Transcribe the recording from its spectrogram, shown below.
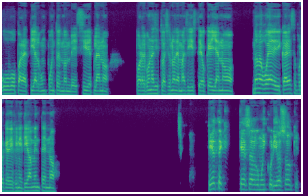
¿hubo para ti algún punto en donde sí de plano, por alguna situación o demás, dijiste, ok, ya no, no me voy a dedicar a esto porque definitivamente no? Fíjate que es algo muy curioso que,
